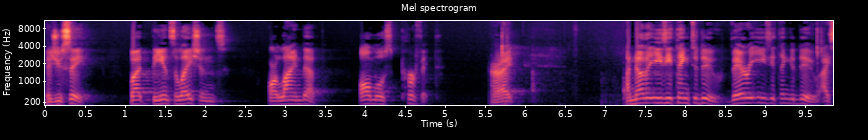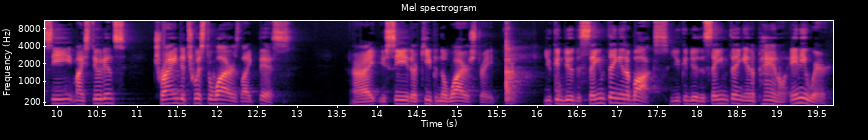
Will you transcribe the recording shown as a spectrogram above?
as you see. But the insulations are lined up almost perfect. All right? Another easy thing to do, very easy thing to do. I see my students trying to twist the wires like this. All right, you see they're keeping the wire straight. You can do the same thing in a box. You can do the same thing in a panel, anywhere.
